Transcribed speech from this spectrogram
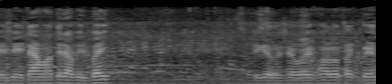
এই যে এটা আমাদের আবির ভাই। ঠিক আছে, সবাই ভালো থাকবেন।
